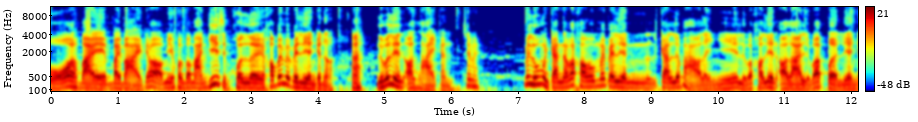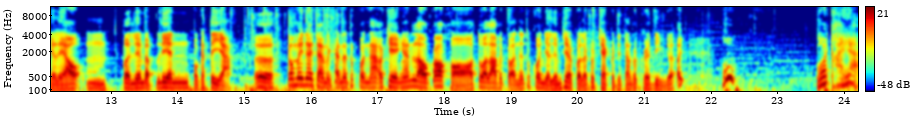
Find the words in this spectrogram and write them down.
อ้บ่ายบ่ายบ่ายก็มีคนประมาณ 20 คนเลยเขาไม่ไปเรียนกันเหรอฮะหรือว่าเรียนออนไลน์กันใช่ไหม ไม่รู้เหมือนกันนะว่าเขาไม่ไปเรียนกันหรือเปล่าอะไรอย่างนี้ หรือว่าเขาเรียนออนไลน์หรือว่าเปิดเรียนกันแล้ว อืม เปิดเรียนแบบเรียนปกติอะเออ ก็ไม่แน่ใจเหมือนกันนะทุกคนนะ โอเค งั้นเราก็ขอตัวลาไปก่อนนะทุกคน อย่าลืมที่จะกดไลค์ กดแชร์ กดติดตามกดกระดิ่งด้วย เอ้ยโอ้กดใครอะ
